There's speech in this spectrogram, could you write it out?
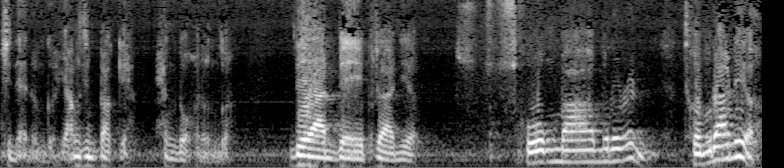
지내는 거 양심밖에 행동하는 거. 내 안배의 불안이여. 속마음으로는 더 불안해요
